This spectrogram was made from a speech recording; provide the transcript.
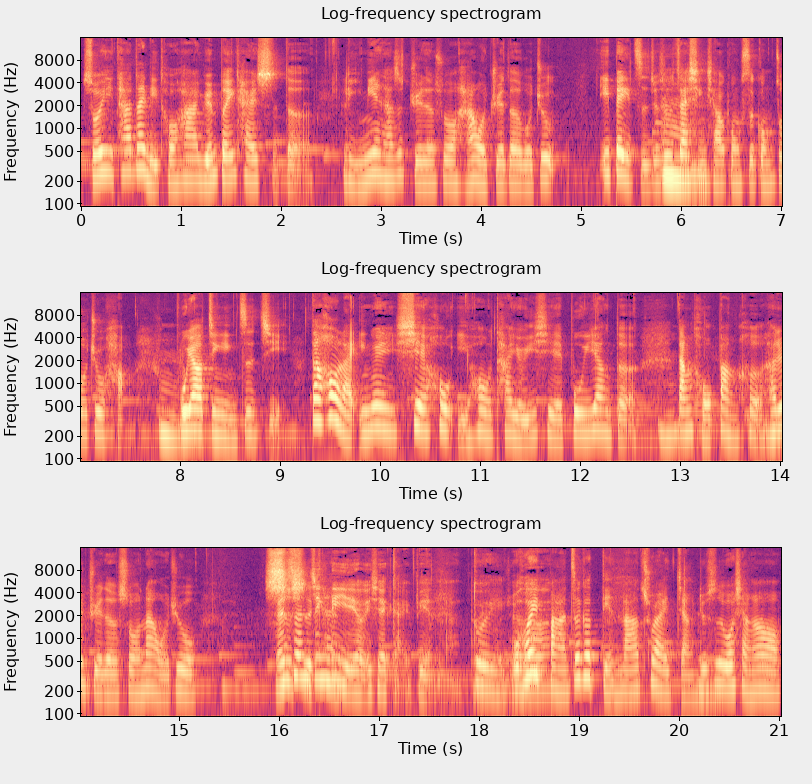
所以他在里头，他原本一开始的理念，他是觉得说哈，我觉得我就一辈子就是在行销公司工作就好，不要经营自己。但后来因为邂逅以后，他有一些不一样的当头棒喝，他就觉得说，那我就试人生经历也有一些改变呀。对，我我会把这个点拉出来讲，就是我想要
